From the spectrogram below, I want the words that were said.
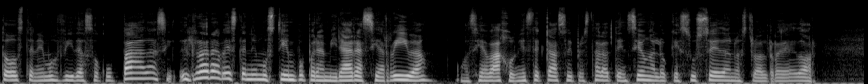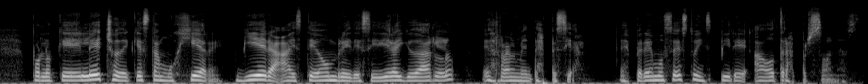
Todos tenemos vidas ocupadas y rara vez tenemos tiempo para mirar hacia arriba o hacia abajo en este caso y prestar atención a lo que sucede a nuestro alrededor. Por lo que el hecho de que esta mujer viera a este hombre y decidiera ayudarlo es realmente especial. Esperemos esto inspire a otras personas.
